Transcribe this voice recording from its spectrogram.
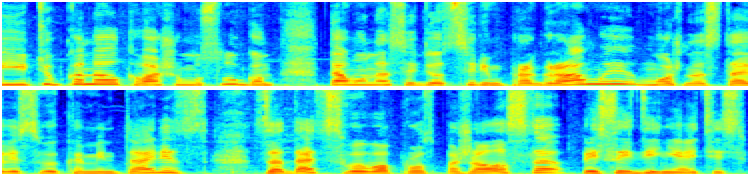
YouTube канал к вашим услугам. Там у нас идет стрим программы. Можно ставить свой комментарий, задать свой вопрос. Пожалуйста, присоединяйтесь.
